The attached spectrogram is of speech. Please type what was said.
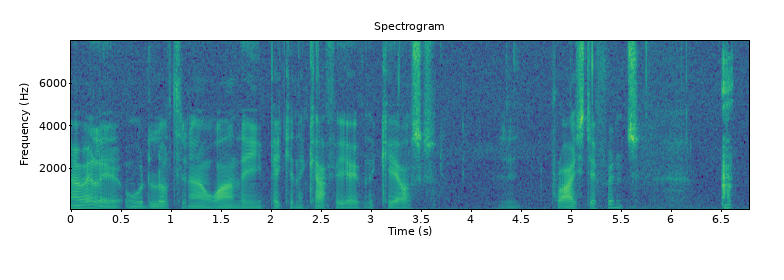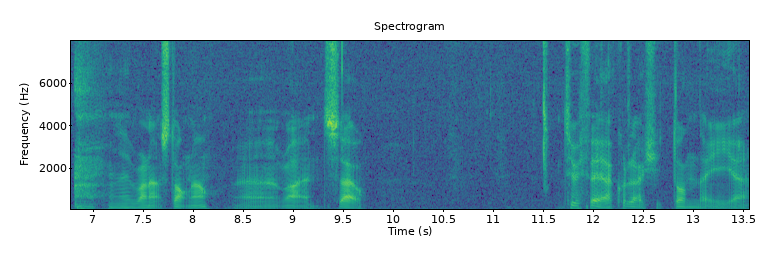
I really would love to know why they're picking the cafe over the kiosks price difference. and they've run out of stock now. Uh, right, and so to be fair, I could have actually done the, uh,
